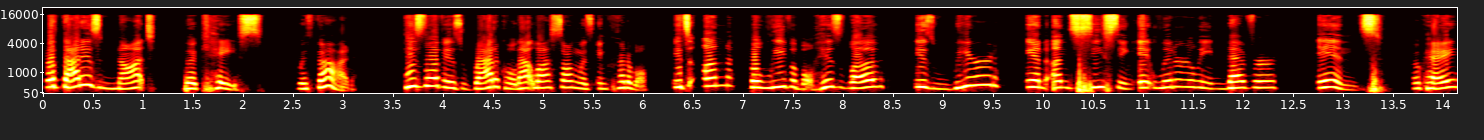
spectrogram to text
But that is not the case with God. His love is radical. That last song was incredible. It's unbelievable. His love is weird and unceasing. It literally never ends, okay?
